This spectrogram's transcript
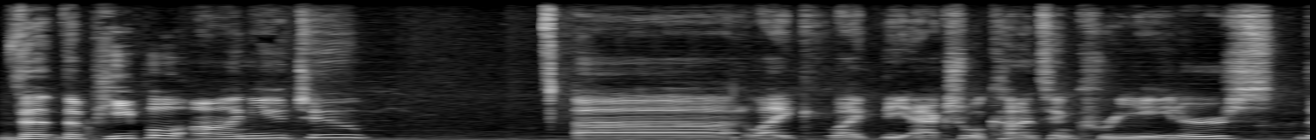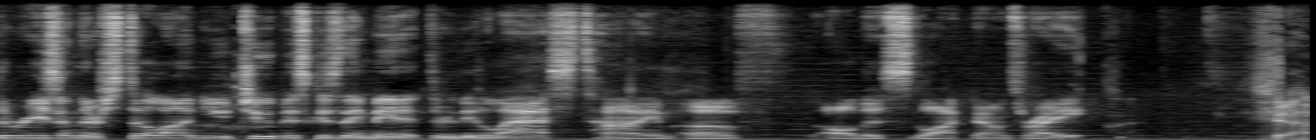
the the people on YouTube, uh, like like the actual content creators, the reason they're still on YouTube is because they made it through the last time of all this lockdowns, right? Yeah.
